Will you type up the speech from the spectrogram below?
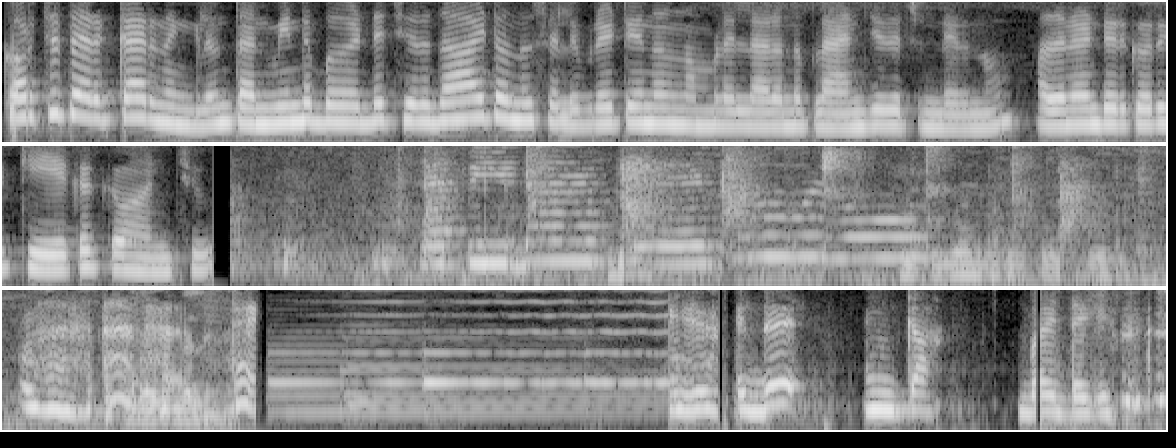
കുറച്ച് തിരക്കായിരുന്നെങ്കിലും തൻവീന്റെ ബർത്ത്ഡേ ചെറുതായിട്ടൊന്ന് സെലിബ്രേറ്റ് ചെയ്യുന്നത് നമ്മൾ എല്ലാവരും ഒന്ന് പ്ലാൻ ചെയ്തിട്ടുണ്ടായിരുന്നു. അതിനുവേണ്ടി ഒരു ഒരു കേക്ക് ഒക്കെ വാങ്ങിച്ചു. ഇത് എനിക്കാ ബർത്ത്ഡേ ഗിഫ്റ്റ്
